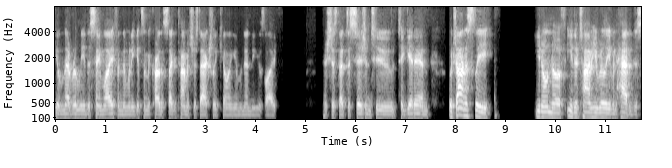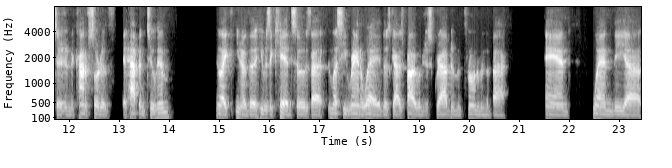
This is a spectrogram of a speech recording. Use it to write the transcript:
he'll never lead the same life, and then when he gets in the car the second time, it's just actually killing him and ending his life. It's just that decision to to get in, which honestly, you don't know if either time he really even had a decision. It kind of sort of it happened to him. Like you know, the he was a kid, so it was that unless he ran away, those guys probably would have just grabbed him and thrown him in the back. And when the uh,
